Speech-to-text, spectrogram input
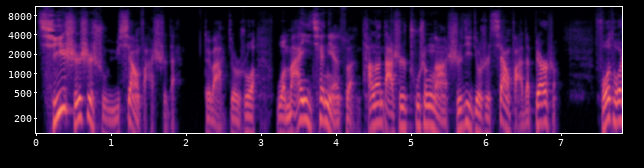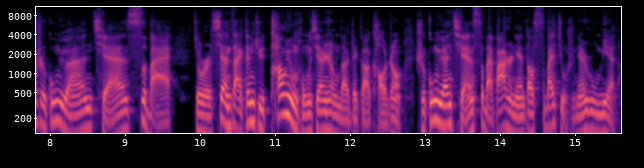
其实是属于相法时代，对吧？就是说，我们按一千年算，谭鸾大师出生呢，实际就是相法的边上。佛陀是公元前四百，就是现在根据汤用彤先生的这个考证，是公元前四百八十年到四百九十年入灭的。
